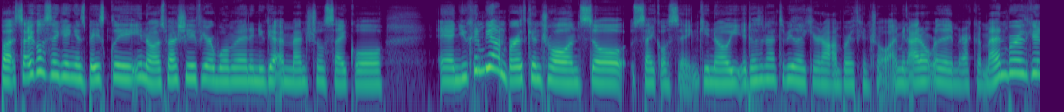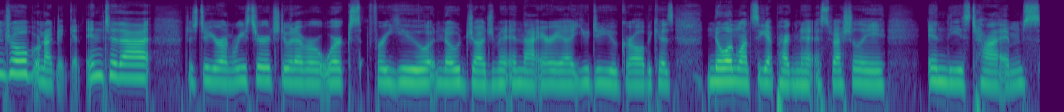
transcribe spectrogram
But cycle syncing is basically, you know, especially if you're a woman and you get a menstrual cycle, and you can be on birth control and still cycle sync. You know, it doesn't have to be like you're not on birth control. I mean, I don't really recommend birth control, but we're not going to get into that. Just do your own research, do whatever works for you. No judgment in that area. You do you, girl, because no one wants to get pregnant, especially in these times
